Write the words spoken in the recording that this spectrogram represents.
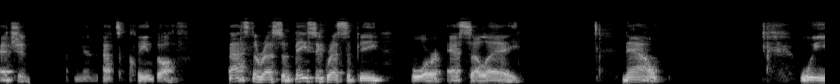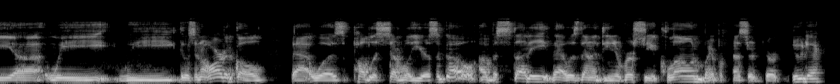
and then that's cleaned off. That's the recipe, basic recipe for SLA. Now, we uh, we we there was an article that was published several years ago of a study that was done at the University of Cologne by Professor Dirk Duddeck,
